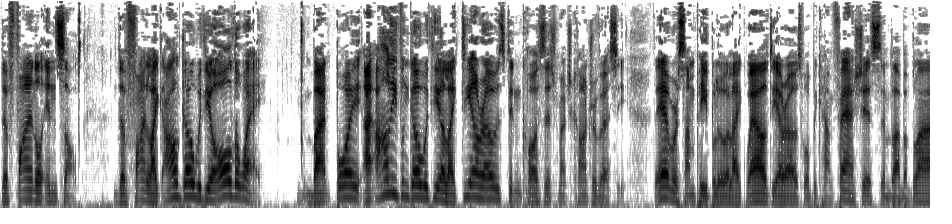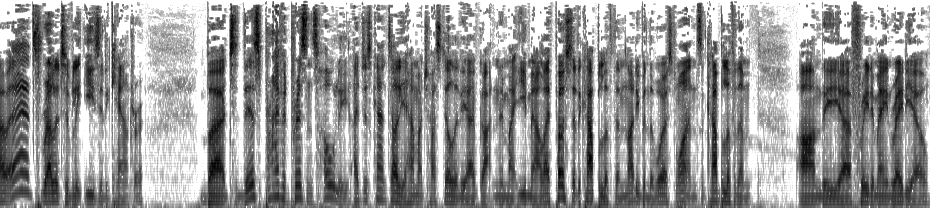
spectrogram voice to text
the final insult. The final, like I'll go with you all the way. But boy, I'll even go with you. Like DROs didn't cause this much controversy. There were some people who were like, "Well, DROs will become fascists and blah blah blah." That's relatively easy to counter. But this private prisons, holy, I just can't tell you how much hostility I've gotten in my email. I've posted a couple of them, not even the worst ones, a couple of them on the uh, Freedomain Radio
